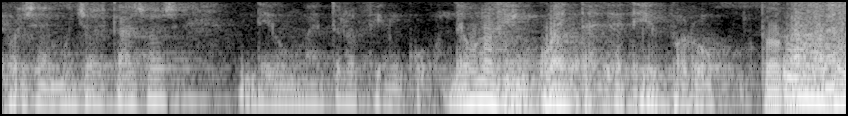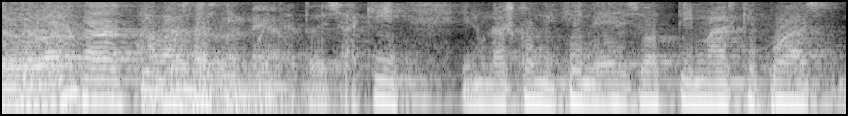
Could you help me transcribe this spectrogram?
pues en muchos casos, de un metro cinco, de 1,50, es decir, por un, por un metro de baja, 50, Entonces aquí, en unas condiciones óptimas que puedas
